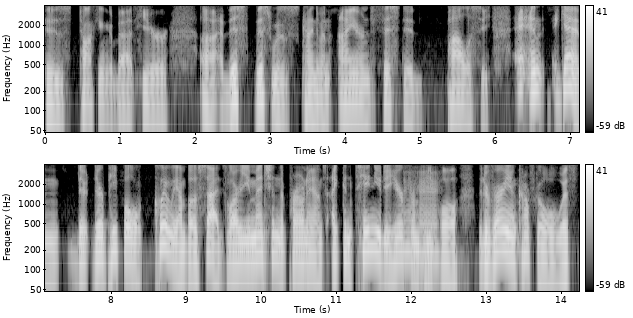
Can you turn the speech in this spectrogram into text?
is talking about here. Uh, this this was kind of an iron fisted policy. And, and again, there, there, are people clearly on both sides. Laura, you mentioned the pronouns. I continue to hear from mm-hmm. people that are very uncomfortable with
